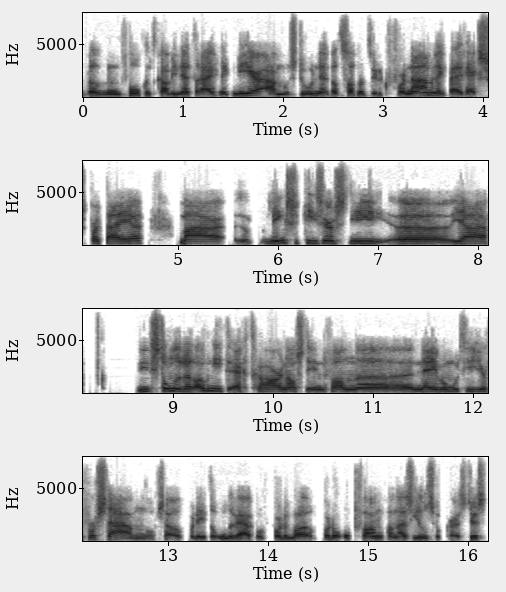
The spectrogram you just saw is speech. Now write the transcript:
dat een volgend kabinet er eigenlijk meer aan moest doen. En dat zat natuurlijk voornamelijk bij rechtse partijen. Maar linkse kiezers die, ja, die stonden er ook niet echt geharnast in van nee, we moeten hiervoor staan of zo, voor dit onderwerp of voor de, voor de opvang van asielzoekers. Dus,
